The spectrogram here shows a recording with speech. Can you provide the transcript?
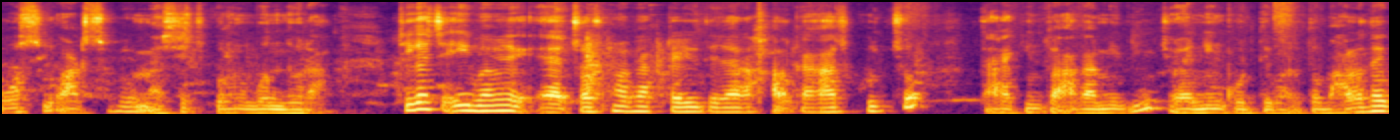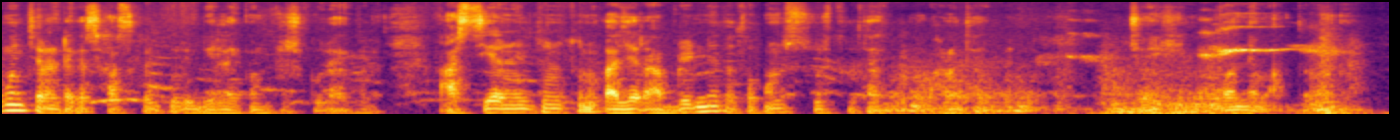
অবশ্যই হোয়াটসঅ্যাপে মেসেজ করুন বন্ধুরা, ঠিক আছে? এইভাবে চশমা ফ্যাক্টরিতে যারা হালকা কাজ খুঁজছো, তারা কিন্তু আগামী দিন জয়েনিং করতে পারো। তো ভালো থাকবেন চ্যানেলটাকে সাবস্ক্রাইব করে বেল আইকন প্রেস করে রাখবেন। আসছি আর নতুন নতুন কাজের আপডেট নিয়ে, ততক্ষণ সুস্থ থাকবেন, ভালো থাকবেন। জয় হিন্দ, বন্দে মাতরম।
